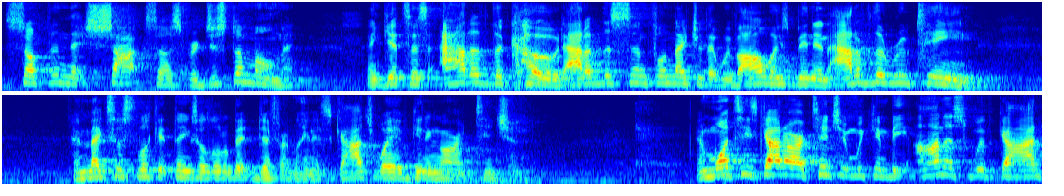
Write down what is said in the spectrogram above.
something that shocks us for just a moment and gets us out of the code, out of the sinful nature that we've always been in, out of the routine, and makes us look at things a little bit differently. And it's God's way of getting our attention. And once He's got our attention, we can be honest with God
